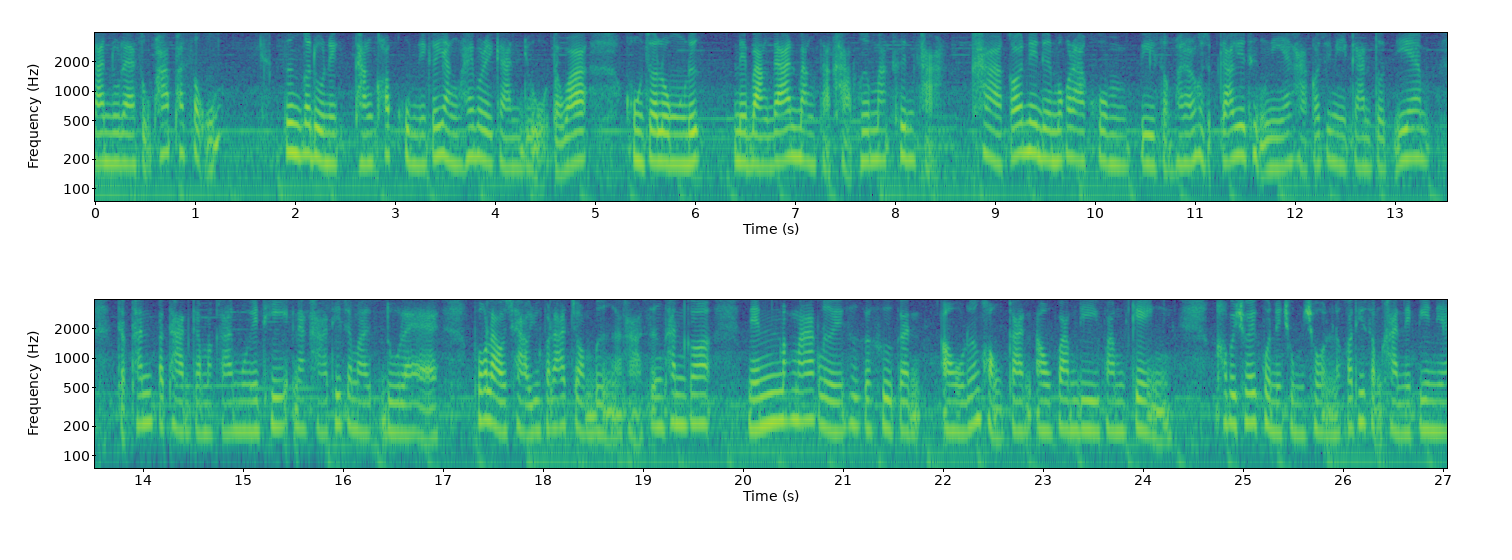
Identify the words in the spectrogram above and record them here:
การดูแลสุขภาพพระสงฆ์ ซึ่งก็ดูในทั้งครอบคลุมนี้ก็ยังให้บริการอยู่ แต่ว่าคงจะลงลึกในบางด้านบางสาขาเพิ่มมากขึ้นค่ะ ค่ะก็ในเดือนมกราคมปี2569ที่จะถึงนี้ค่ะ ก็จะมีการตรวจเยี่ยมจากท่านประธานกรรมการมูลนิธินะคะ ที่จะมาดูแล พวกเราชาวยุพราชจอมบึงอะค่ะ ซึ่งท่านก็เน้นมาก ๆเลยคือก็คือการเอาเรื่องของการเอาความดีความเก่ง เข้าไปช่วยคนในชุมชน แล้วก็ที่สำคัญในปีนี้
